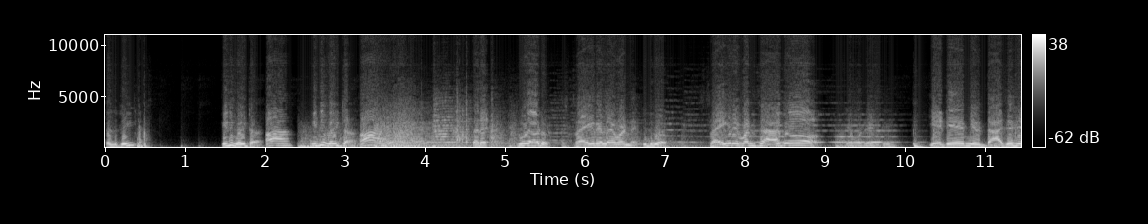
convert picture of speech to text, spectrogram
ఎదుటి ఇది వైట్ ఆ, ఇది వైట్ ఆ, సరే నువ్వు ఆడు. స్ట్రైకర్ ఇలా ఇవ్వండి. ఇదిగో. స్ట్రైకర్ ఇవ్వండి సార్. ఇదిగో. ఎవడేంటి? ఏంటి మీరు దాచేసి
